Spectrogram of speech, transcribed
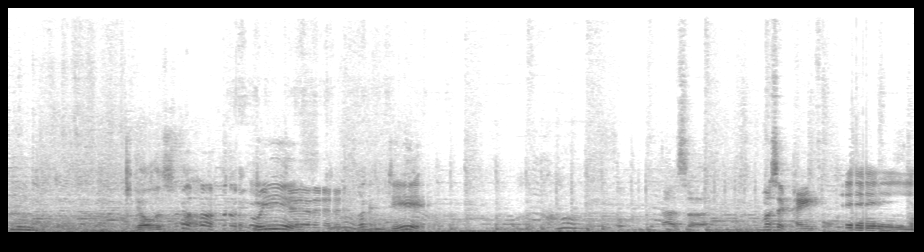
three, Kill this fuck. We did it. Look at Dick. That's uh, I'm gonna say painful. Hey.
